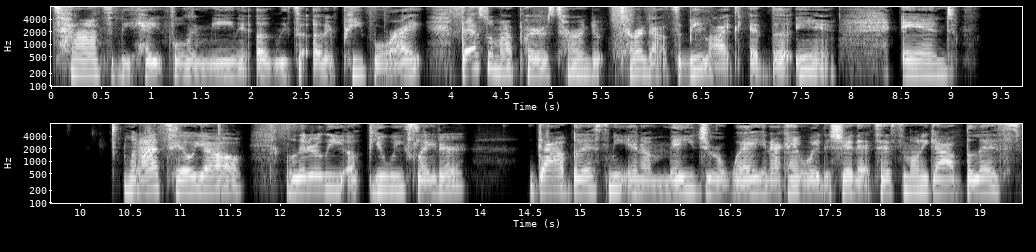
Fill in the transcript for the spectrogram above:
time to be hateful and mean and ugly to other people, right? That's what my prayers turned, turned out to be like at the end. And when I tell y'all, literally a few weeks later, God blessed me in a major way, and I can't wait to share that testimony. God blessed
